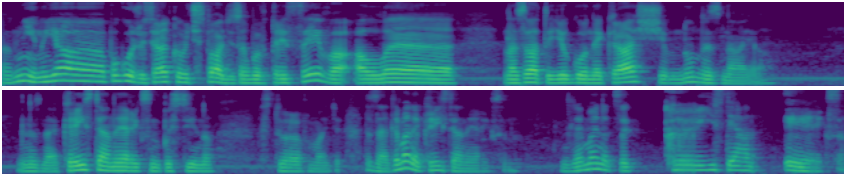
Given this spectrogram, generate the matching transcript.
Е, Ні, ну я погоджуюсь, Ракович справді зробив три сейва, але назвати його найкращим, ну не знаю. Не знаю. Крістіан Еріксон постійно створив в моменті. Не знаю, для мене Крістіан Еріксон. Для мене це Крістіан Еріксон.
